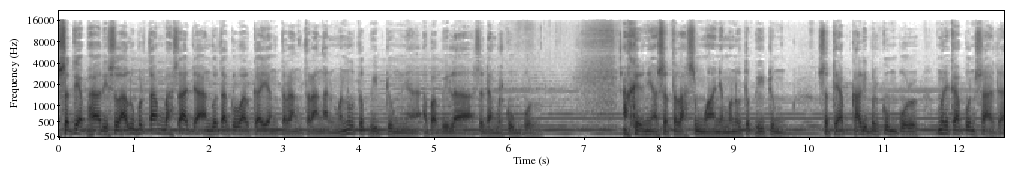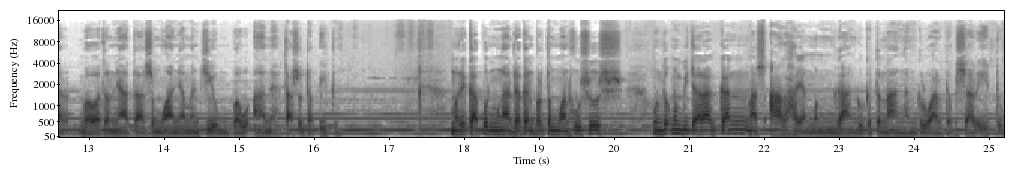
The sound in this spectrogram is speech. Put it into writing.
setiap hari selalu bertambah saja anggota keluarga yang terang-terangan menutup hidungnya apabila sedang berkumpul. Akhirnya setelah semuanya menutup hidung, setiap kali berkumpul mereka pun sadar bahwa ternyata semuanya mencium bau aneh tak sedap itu. Mereka pun mengadakan pertemuan khusus untuk membicarakan masalah yang mengganggu ketenangan keluarga besar itu.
